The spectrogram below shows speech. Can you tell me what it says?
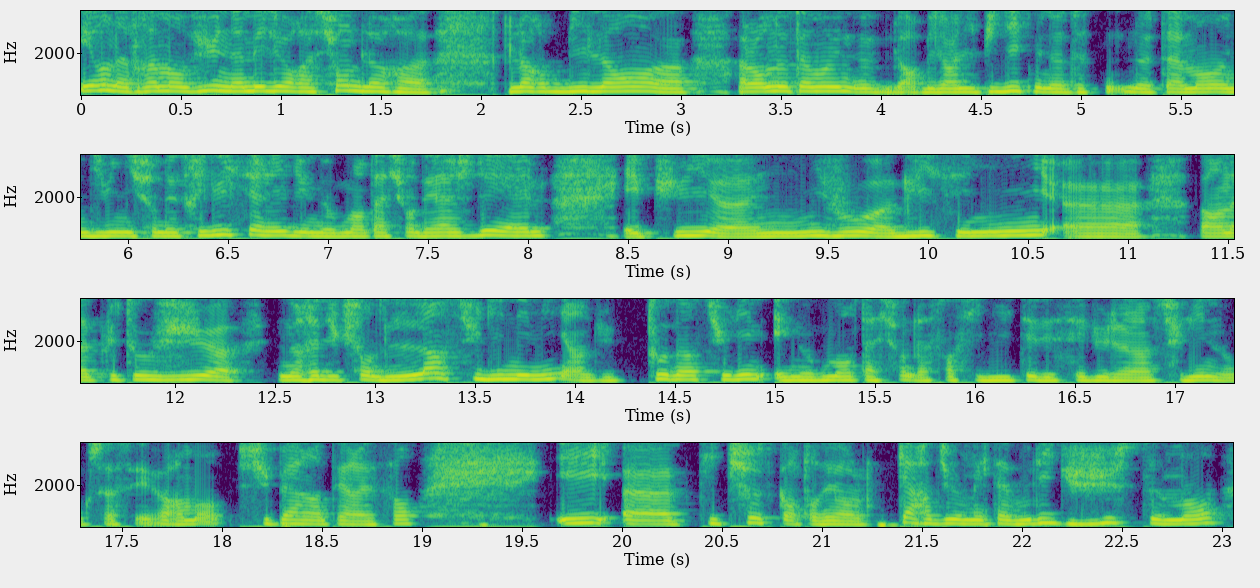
Et on a vraiment vu une amélioration de leur, euh, leur bilan, euh, alors notamment leur bilan lipidique, mais notamment une diminution des triglycérides, une augmentation des HDL, et puis euh, niveau glycémie, bah, on a plutôt vu une réduction de l'insulinémie, hein, du taux d'insuline, et une augmentation de la sensibilité des cellules à l'insuline. Donc ça, c'est vraiment super intéressant. Et petite chose, quand on est dans le cardio-métabolique, justement,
